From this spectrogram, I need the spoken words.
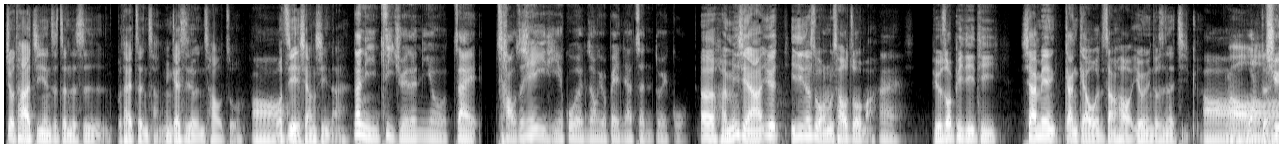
就他的经验，这真的是不太正常，应该是有人操作。哦我自己也相信啊。那你自己觉得你有在炒这些议题的过程中有被人家针对过？呃，很明显啊，因为一定都是网络操作嘛。哎，比如说 PTT 下面干掉我的账号，永远都是那几个。哦，哦网军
